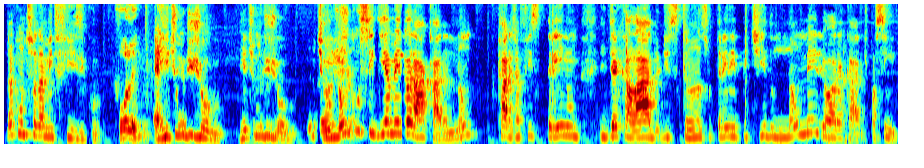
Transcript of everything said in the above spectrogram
Não é condicionamento físico. Fôlego. É ritmo de jogo. Ritmo de jogo. Ritmo eu de não jogo. conseguia melhorar, cara. Não, Cara, já fiz treino intercalado, descanso, treino repetido, não melhora, cara. Tipo assim,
